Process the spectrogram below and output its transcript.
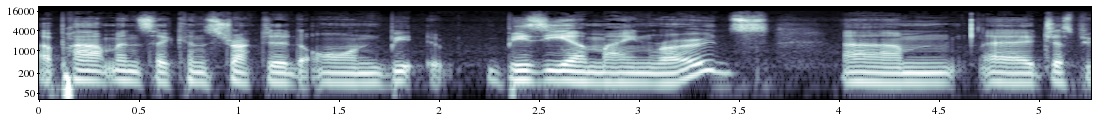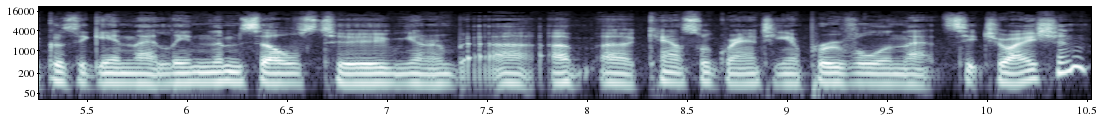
apartments are constructed on bu- busier main roads um, uh, just because again they lend themselves to you know a, a, a council granting approval in that situation.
